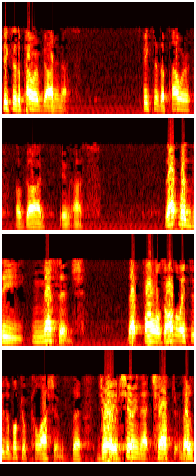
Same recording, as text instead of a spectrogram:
Speaks of the power of God in us. Speaks of the power of God in us. That was the message that follows all the way through the book of Colossians. The joy of sharing that chapter, those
